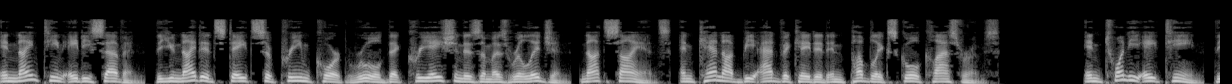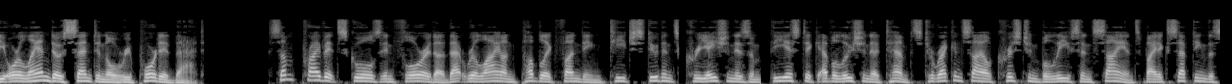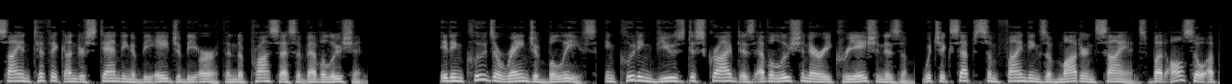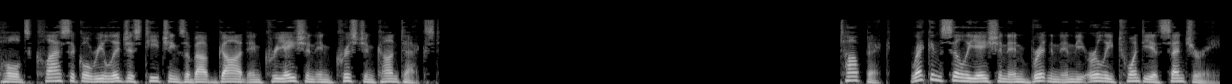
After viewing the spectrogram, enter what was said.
In 1987, the United States Supreme Court ruled that creationism is religion, not science, and cannot be advocated in public school classrooms. In 2018, the Orlando Sentinel reported that some private schools in Florida that rely on public funding teach students creationism, theistic evolution attempts to reconcile Christian beliefs and science by accepting the scientific understanding of the age of the Earth and the process of evolution. It includes a range of beliefs, including views described as evolutionary creationism, which accepts some findings of modern science but also upholds classical religious teachings about God and creation in Christian context. Reconciliation in Britain in the early 20th century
